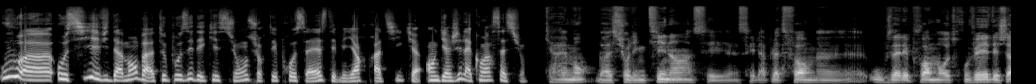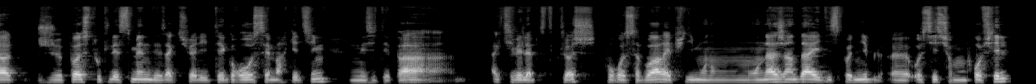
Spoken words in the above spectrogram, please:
ou euh, aussi évidemment bah, te poser des questions sur tes process, tes meilleures pratiques, engager la conversation. Carrément, bah, sur LinkedIn, hein, c'est la plateforme euh, où vous allez pouvoir me retrouver. Déjà, je poste toutes les semaines des actualités grosses et marketing. N'hésitez pas activer la petite cloche pour recevoir. Et puis mon, mon agenda est disponible euh, aussi sur mon profil.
